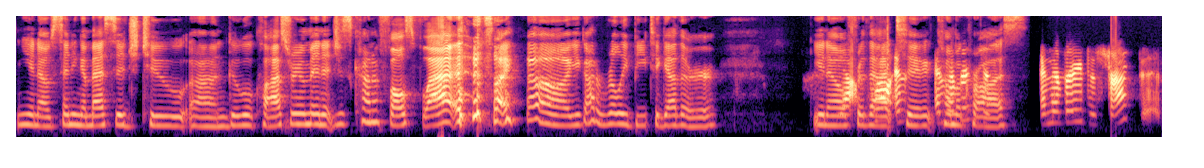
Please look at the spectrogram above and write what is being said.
you know sending a message to uh, google classroom and it just kind of falls flat it's like oh you got to really be together you know yeah. for that well, and, to come across and they're very distracted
